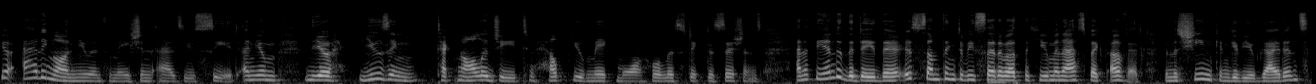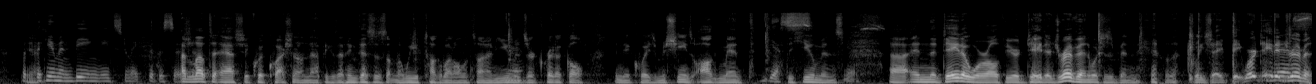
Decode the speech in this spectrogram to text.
you're adding on new information as you see it. And you're, you're using technology to help you make more holistic decisions. And at the end of the day, there is something to be said about the human aspect of it. The machine can give you guidance, but Yeah. the human being needs to make the decision. I'd love to ask you a quick question on that because I think this is something we talk about all the time. Humans Yeah. are critical in the equation. Machines augment the humans. yes. Uh, in the data world, if you're data driven, which has been you know, the cliche, we're data driven.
